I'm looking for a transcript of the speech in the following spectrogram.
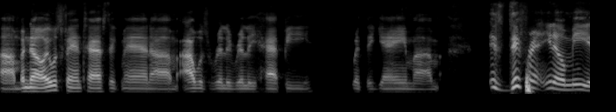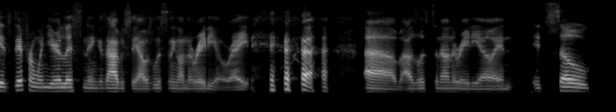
Um, but no, it was fantastic, man. Um, I was really, really happy with the game. Um, it's different, you know, me, it's different when you're listening because obviously I was listening on the radio, right? um, I was listening on the radio and it's so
